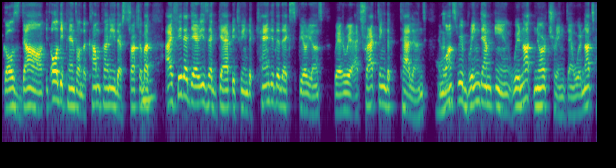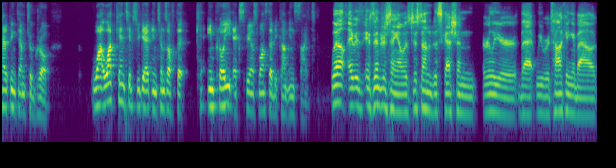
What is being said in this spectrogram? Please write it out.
goes down. It all depends on the company, their structure, mm -hmm. but mm-hmm. I feel that there is a gap between the candidate experience where we're attracting the talent, and mm -hmm. once we bring them in, we're not nurturing them, we're not helping them to grow. What, what can tips you get in terms of the employee experience once they become inside? Well, it was, it was interesting. I was just on a discussion earlier that we were talking about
